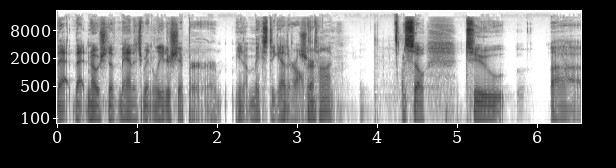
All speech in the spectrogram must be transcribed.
that that notion of management and leadership are, are you know mixed together all Sure. the time. So to uh,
